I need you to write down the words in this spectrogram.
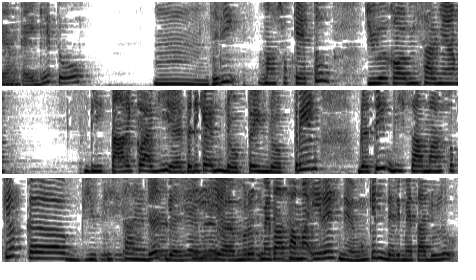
yang kayak gitu. Hmm, jadi masuknya itu juga kalau misalnya ditarik lagi ya, tadi kan doktrin-doktrin, berarti bisa masuknya ke beauty, Beauty standard standard, gak ya, sih? benar-benar Ya, menurut Meta standard. sama Iris nih, mungkin dari Meta dulu.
